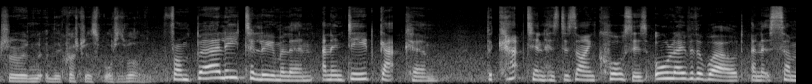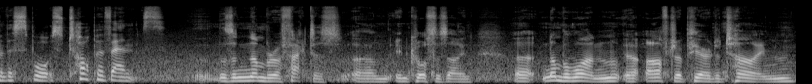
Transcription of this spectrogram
true in, in, the equestrian sport as well. From Burghley to Luhmühlen, and indeed Gatcombe, the captain has designed courses all over the world and at some of the sport's top events there's a number of factors um, in course design. Uh, number one, uh, after a period of time,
